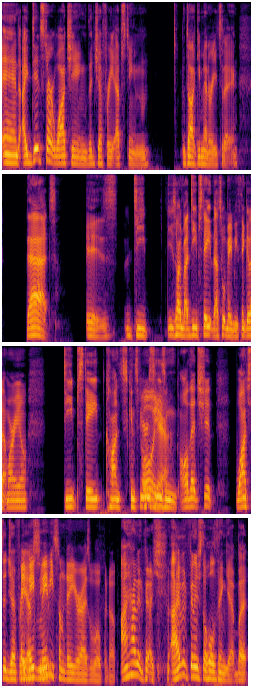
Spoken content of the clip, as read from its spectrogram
and i did start watching the jeffrey epstein documentary today. That is deep you're talking about deep state that's what made me think of that mario deep state cons- conspiracies yeah. and all that shit watch the jeffrey hey, maybe, maybe someday your eyes will open up. I haven't I haven't finished the whole thing yet, but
